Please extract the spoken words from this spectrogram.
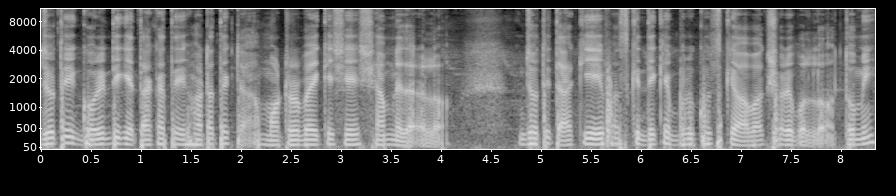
জ্যোতি ঘড়ির দিকে তাকাতেই হঠাৎ একটা মোটর বাইক এসে সামনে দাঁড়াল। জ্যোতি তাকিয়ে এফাসকে দেখে ভুরুকুচকে অবাক স্বরে বলল, তুমি?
